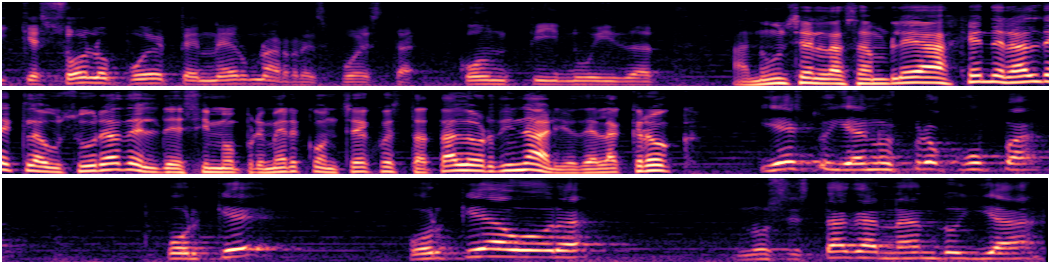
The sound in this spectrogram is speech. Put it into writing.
y que solo puede tener una respuesta, continuidad anuncia en la Asamblea General de Clausura del 11 Consejo Estatal Ordinario de la CROC. Y esto ya nos preocupa. ¿Por qué? Porque ahora nos está ganando ya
